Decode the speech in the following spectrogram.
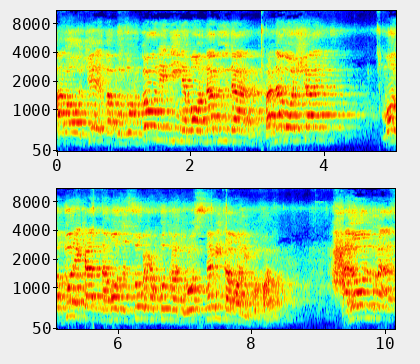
مراجع و بزرگان دین ما نبودند و نباشند ما دو رکعت نماز صبح خود را درست نمی‌توانیم بخوانیم. حلال را از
